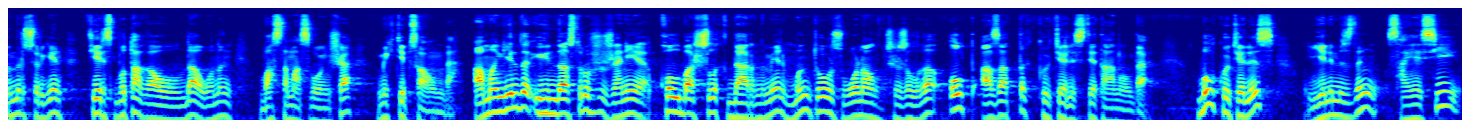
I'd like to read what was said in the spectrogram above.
өмір сүрген теріс бұтақ ауылында оның бастамасы бойынша мектеп салынды. Амангелді ұйымдастырушы және қолбасшылық дарынымен 1916 жылғы ұлт азаттық көтерілісте танылды. Бұл көтеріліс еліміздің саяси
